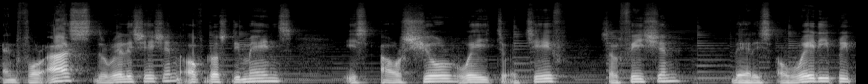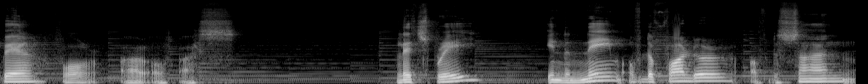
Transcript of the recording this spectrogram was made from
and for us, the realization of those demands is our sure way to achieve salvation that is already prepared for all of us. Let's pray. In the name of the Father, of the Son,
